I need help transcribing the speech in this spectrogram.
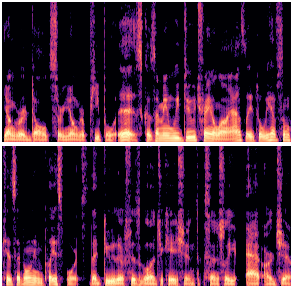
younger adults or younger people is. Because, I mean, we do train a lot of athletes, but we have some kids that don't even play sports that do their physical education essentially at our gym.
